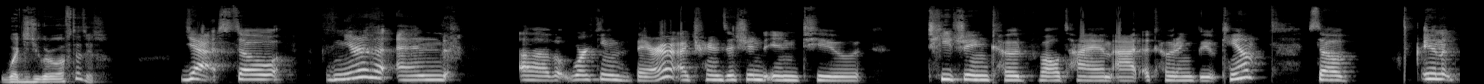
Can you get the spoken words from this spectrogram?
where did you grow after this? Yeah, so near the end of working there, I transitioned into teaching code full time at a coding boot camp. So in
